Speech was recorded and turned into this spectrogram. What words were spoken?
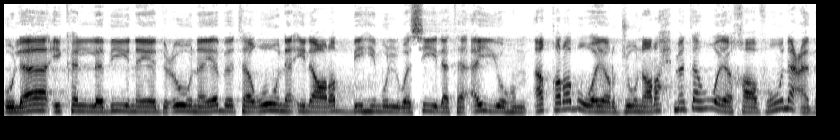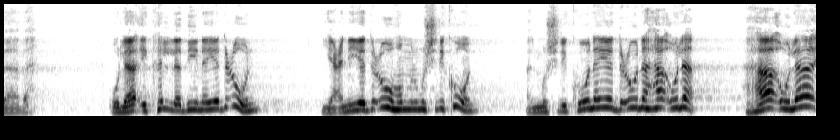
أولئك الذين يدعون يبتغون إلى ربهم الوسيلة أيهم أقرب ويرجون رحمته ويخافون عذابه. أولئك الذين يدعون يعني يدعوهم المشركون. المشركون يدعون هؤلاء. هؤلاء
